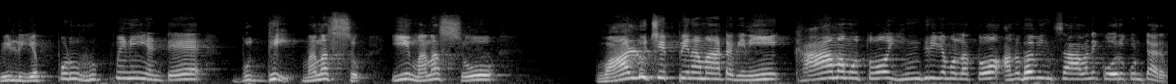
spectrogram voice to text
వీళ్ళు ఎప్పుడు రుక్మిణి అంటే బుద్ధి మనస్సు. ఈ మనస్సు వాళ్ళు చెప్పిన మాట విని కామముతో ఇంద్రియములతో అనుభవించాలని కోరుకుంటారు.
